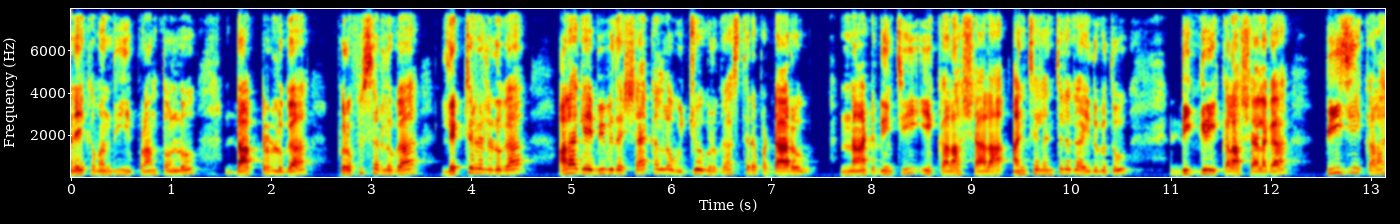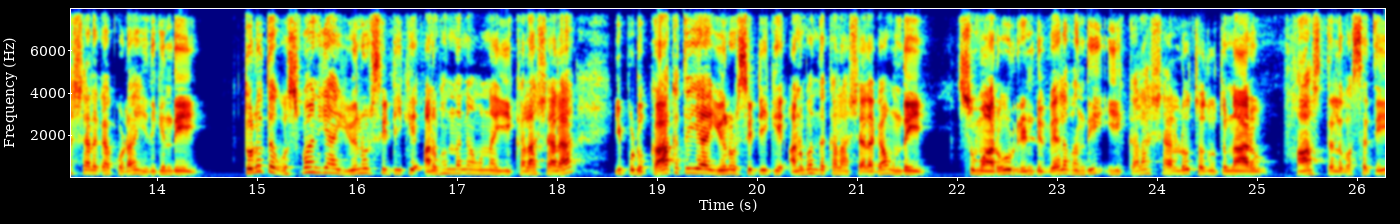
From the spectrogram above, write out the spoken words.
అనేక మంది ఈ ప్రాంతంలో డాక్టర్లుగా ప్రొఫెసర్లుగా లెక్చరర్లుగా అలాగే వివిధ శాఖల్లో ఉద్యోగులుగా స్థిరపడ్డారు. నాటి నుంచి ఈ కళాశాల అంచెలంచెలుగా ఎదుగుతూ డిగ్రీ కళాశాలగా పీజీ కళాశాలగా కూడా ఎదిగింది. తొలుత ఉస్మానియా యూనివర్సిటీకి అనుబంధంగా ఉన్న ఈ కళాశాల ఇప్పుడు కాకతీయ యూనివర్సిటీకి అనుబంధ కళాశాలగా ఉంది. సుమారు రెండు వేల మంది ఈ కళాశాలలో చదువుతున్నారు. హాస్టల్ వసతి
